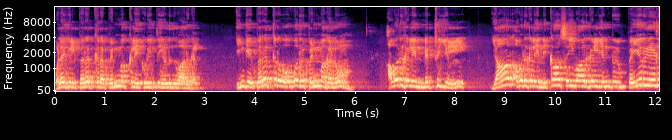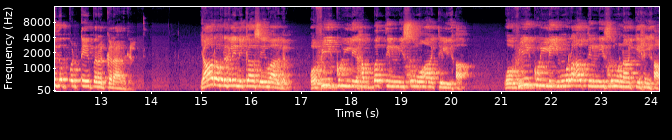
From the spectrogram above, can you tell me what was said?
உலகில் பிறக்கிற பெண் மக்களை குறித்து எழுதுவார்கள். இங்கே பிறக்கிற ஒவ்வொரு பெண்மகளும் அவர்களின் நெற்றியில் யார் அவர்களை நிக்கா செய்வார்கள் என்று பெயர் எழுதப்பட்டே பிறக்கிறார்கள். யார் அவர்களை நிக்கா செய்வார்கள்? ஒஃபி குல்லி ஹப்பத்தின் இசுமு ஆக்கிலிஹா. ஒஃபி குல்லி இம்ராத்தின் இசுமு நாக்கிஹா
